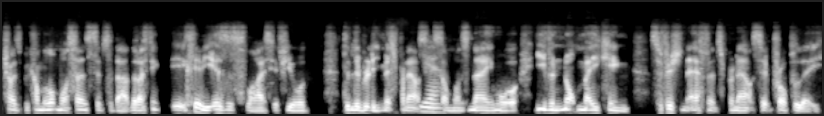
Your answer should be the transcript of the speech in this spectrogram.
tried to become a lot more sensitive to that. That I think it clearly is a slice if you're deliberately mispronouncing yeah. someone's name or even not making sufficient effort to pronounce it properly.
